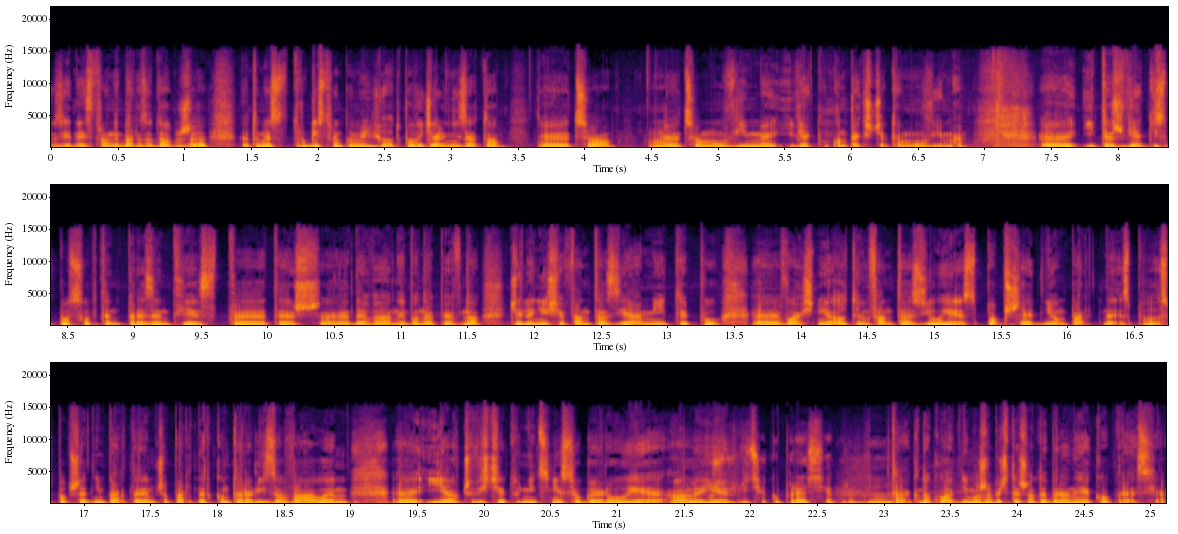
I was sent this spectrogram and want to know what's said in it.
z jednej strony bardzo dobrze, natomiast z drugiej strony powinniśmy być odpowiedzialni za to, e, co, e, co mówimy i w jakim kontekście to mówimy. E, I też w jaki sposób ten prezent jest też dawany, bo na pewno dzielenie się fantazjami typu właśnie o tym fantazjuję, z, poprzednią partner, z poprzednim partnerem czy partnerką to realizowałem i ja oczywiście tu nic nie sugeruję, no, ale... Może być jako presja, prawda? Tak, dokładnie. Może być też odebrany jako presja.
